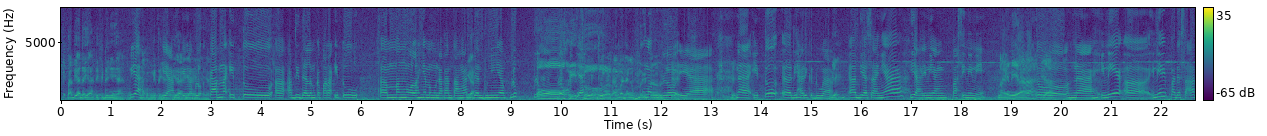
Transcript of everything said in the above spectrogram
Tadi ada ya di videonya ya. Iya, Kenapa begitu ya? iya, bikin ngebluk. Karena itu eh, abdi dalam kepara itu eh, mengolahnya menggunakan tangan Iya. dan bunyinya bluk bluk. Oh, bluk, ya. itu namanya ngebluk itu. ngeblok Oke. iya nah itu eh, di hari kedua Oke. Eh, biasanya ya ini yang pas ini nih Nah, ini ya. Betul. ya. Nah, ini eh, ini pada saat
